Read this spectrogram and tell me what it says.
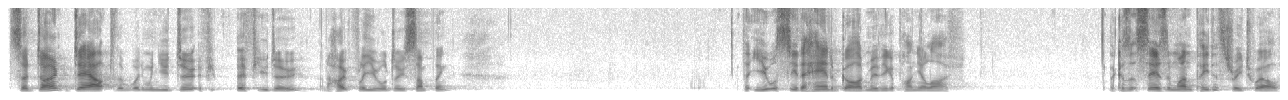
So don't doubt that when you do, if you, if you do, and hopefully you will do something, that you will see the hand of God moving upon your life. Because it says in 1 Peter 3:12,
